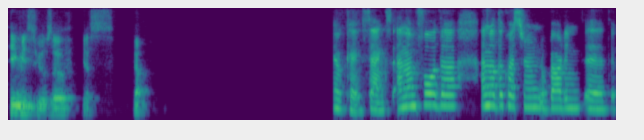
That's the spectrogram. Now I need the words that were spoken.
Themis user, yes, yeah. Okay, thanks. And then for the another question regarding uh, the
